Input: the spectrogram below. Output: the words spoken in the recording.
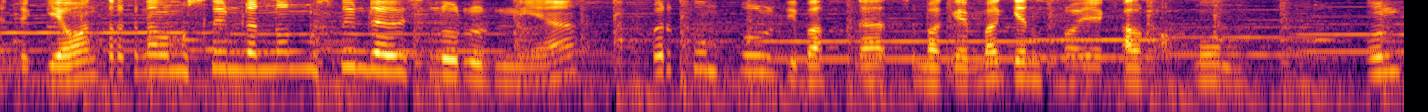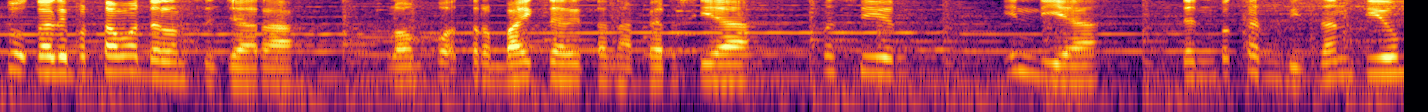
Cendekiawan terkenal muslim dan non-muslim dari seluruh dunia berkumpul di Baghdad sebagai bagian proyek Al-Makmum. Untuk kali pertama dalam sejarah, kelompok terbaik dari tanah Persia, Mesir, India, dan bekas Bizantium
